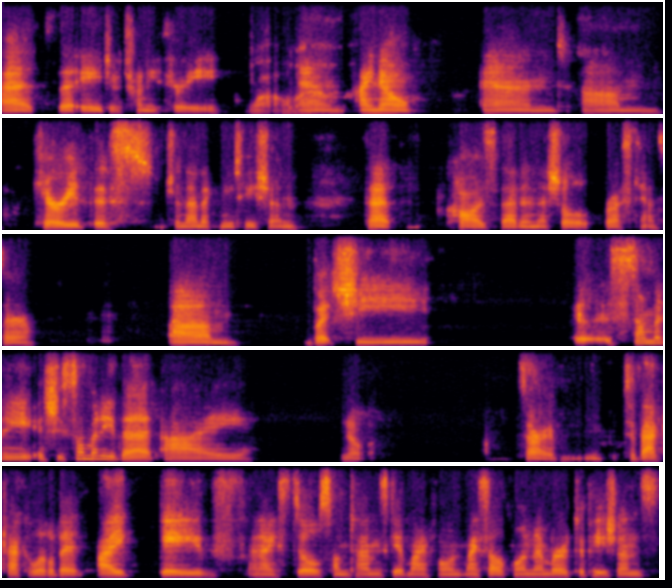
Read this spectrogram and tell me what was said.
at the age of 23 Wow. and i know and um, carried this genetic mutation that caused that initial breast cancer. Um, but she is somebody she's somebody that i you know sorry to backtrack a little bit. I gave and i still sometimes give my phone my cell phone number to patients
